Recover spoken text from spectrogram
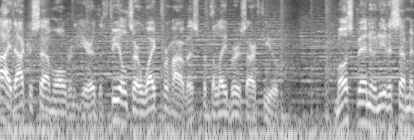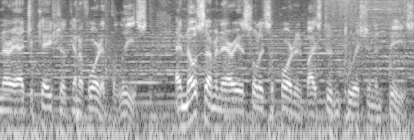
Hi, Dr. Sam Waldron here. The fields are white for harvest, but the laborers are few. Most men who need a seminary education can afford it the least, and no seminary is fully supported by student tuition and fees.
